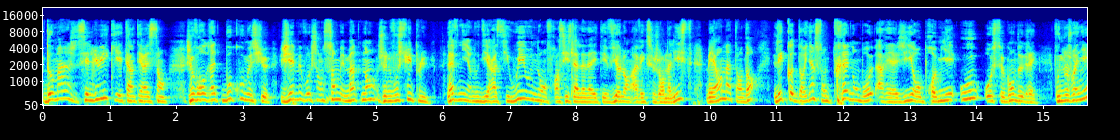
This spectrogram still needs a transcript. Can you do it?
Dommage, c'est lui qui était intéressant. Je vous regrette beaucoup, monsieur. J'aime vos chansons, mais maintenant, je ne vous suis plus. L'avenir nous dira si oui ou non Francis Lalanne a été violent avec ce journaliste, mais en attendant, les Côtes d'Oriens sont très nombreux à réagir au premier ou au second degré. Vous nous rejoignez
